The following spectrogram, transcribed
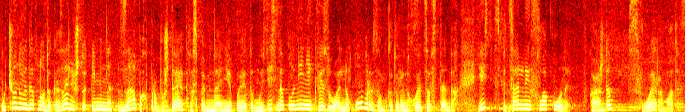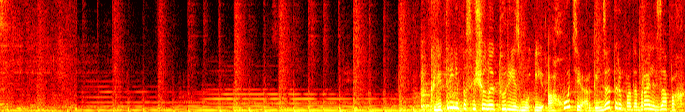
Ученые давно доказали, что именно запах пробуждает воспоминания, поэтому здесь в дополнение к визуальным образам, которые находятся в стендах, есть специальные флаконы. В каждом свой аромат. К витрине, посвященной туризму и охоте, организаторы подобрали запах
